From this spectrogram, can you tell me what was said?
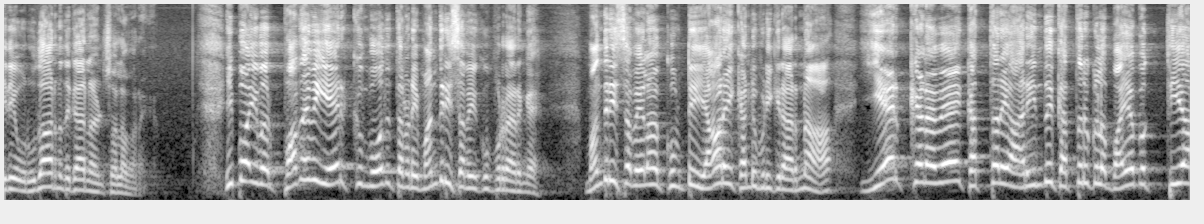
இதை ஒரு உதாரணத்துக்காக நான் சொல்ல வரேன். இப்போ இவர் பதவி ஏற்கும் போது தன்னுடைய மந்திரி சபையை கூப்பிடுறாருங்க. மந்திரி சபையெல்லாம் கூப்பிட்டு யாரை கண்டுபிடிக்கிறாருன்னா ஏற்கனவே கத்தரை அறிந்து கத்தருக்குள்ள பயபக்தியா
